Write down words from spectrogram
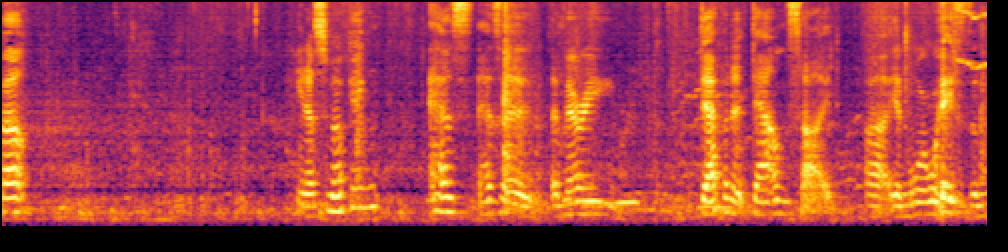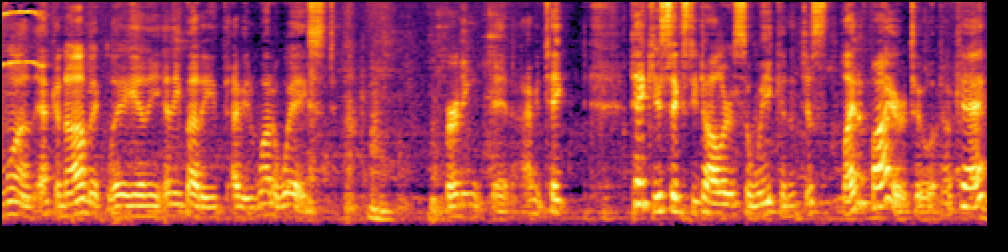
Well, you know, smoking has has a, a very definite downside uh, in more ways than one. Economically, any anybody, I mean, what a waste. Burning, it. I mean, take take your sixty dollars a week and just light a fire to it, okay?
